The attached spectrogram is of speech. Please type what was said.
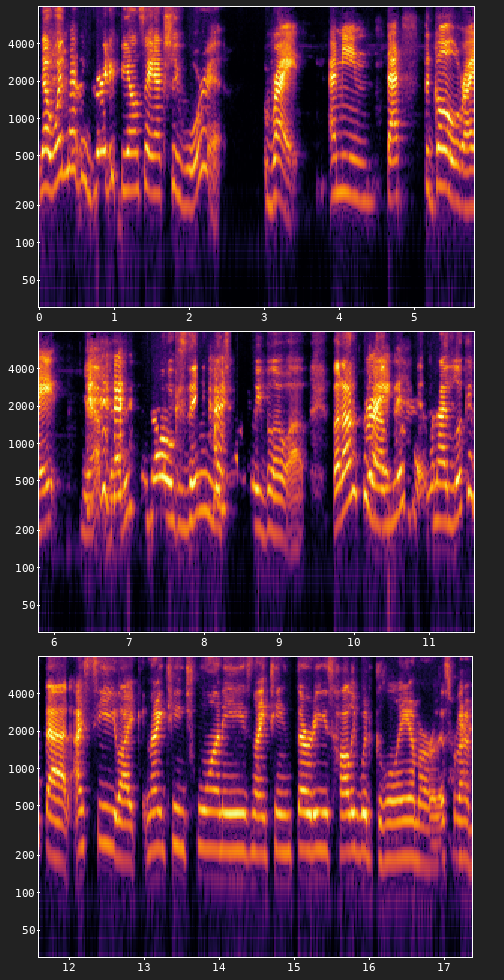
now, wouldn't that be great if Beyonce actually wore it? Right. I mean, that's the goal, right? Yeah, that is the goal because then you would totally blow up. But I'm right. at, when I look at that, I see like 1920s, 1930s Hollywood glamour. That's what I,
